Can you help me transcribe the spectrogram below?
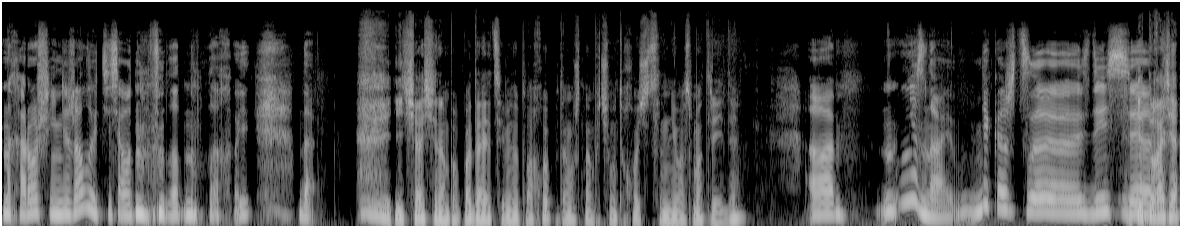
На хороший не жалуйтесь, а вот на, на плохой, да. И чаще нам попадается именно плохой, потому что нам почему-то хочется на него смотреть, да? А, не знаю. Мне кажется, здесь... Нет, ну, хотя,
